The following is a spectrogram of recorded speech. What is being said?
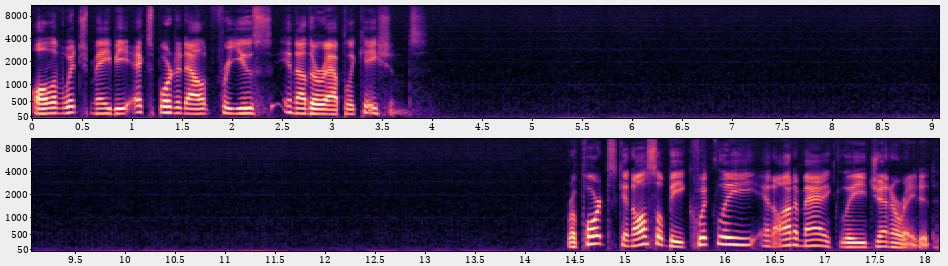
all of which may be exported out for use in other applications. Reports can also be quickly and automatically generated.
